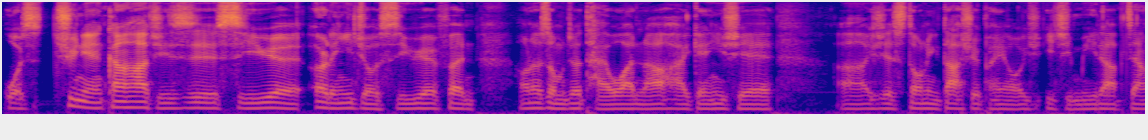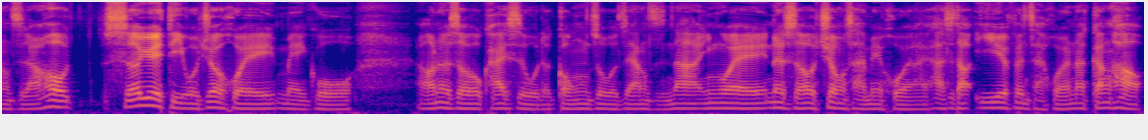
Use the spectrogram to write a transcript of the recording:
我是去年看到他，其实是十一月，二零一九十一月份，然后那时候我们就台湾，然后还跟一些呃一些 Stony 大学朋友一起 meet up 这样子。然后十二月底我就回美国，然后那时候开始我的工作这样子。那因为那时候 Jones 还没回来，他是到一月份才回来，那刚好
